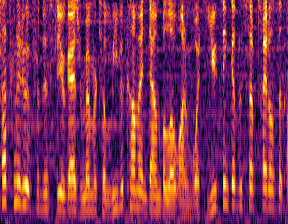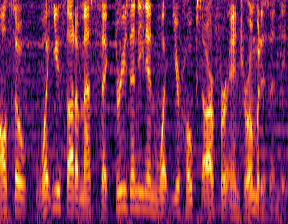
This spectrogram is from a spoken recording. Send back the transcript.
So that's going to do it for this video guys, remember to leave a comment down below on what you think of the subtitles and also what you thought of Mass Effect 3's ending and what your hopes are for Andromeda's ending.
